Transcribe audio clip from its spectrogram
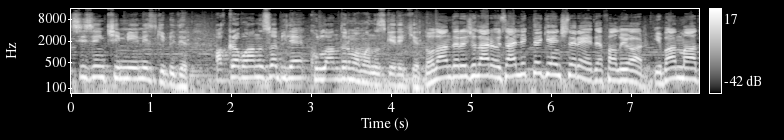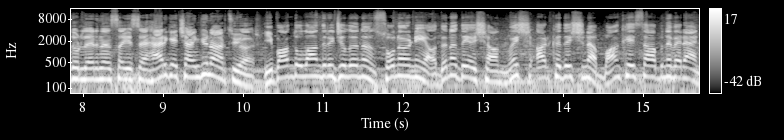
sizin kimliğiniz gibidir. Akrabanıza bile kullandırmamanız gerekir. Dolandırıcılar özellikle gençlere hedef alıyor. İban mağdurlarının sayısı her geçen gün artıyor. İban dolandırıcılığının son örneği Adana'da yaşanmış, arkadaşına banka hesabını veren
